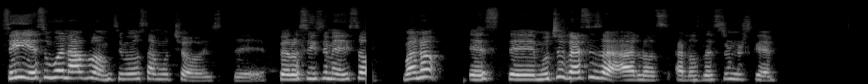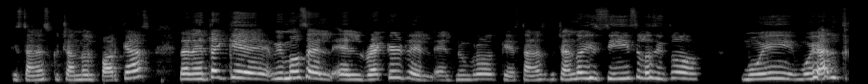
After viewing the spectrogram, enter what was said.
Sí, es un buen álbum, sí me gusta mucho, este, pero sí se me hizo. Bueno, este, muchas gracias a, los, a los listeners que, que están escuchando el podcast. La neta que vimos el, el record, el, el número que están escuchando y sí se los hizo muy, muy alto.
